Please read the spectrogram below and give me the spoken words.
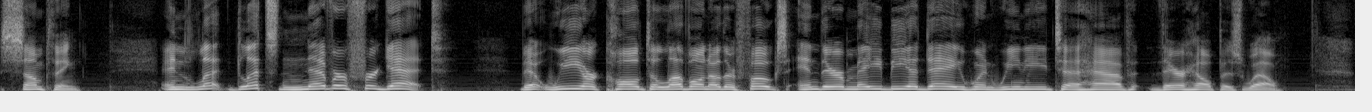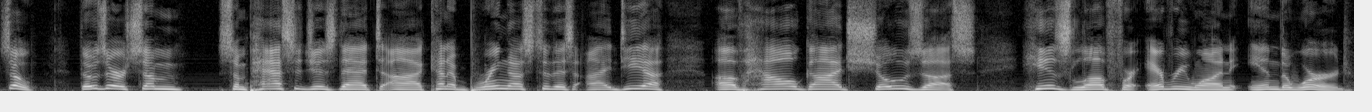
something. And let, let's never forget that we are called to love on other folks, and there may be a day when we need to have their help as well. So, those are some some passages that uh, kind of bring us to this idea of how God shows us His love for everyone in the Word.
